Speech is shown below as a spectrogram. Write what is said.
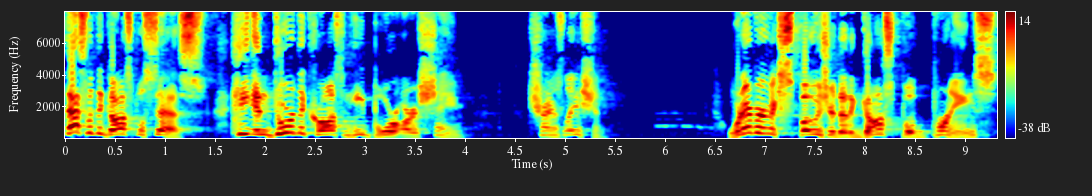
That's what the gospel says. He endured the cross and He bore our shame. Translation Whatever exposure that the gospel brings,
